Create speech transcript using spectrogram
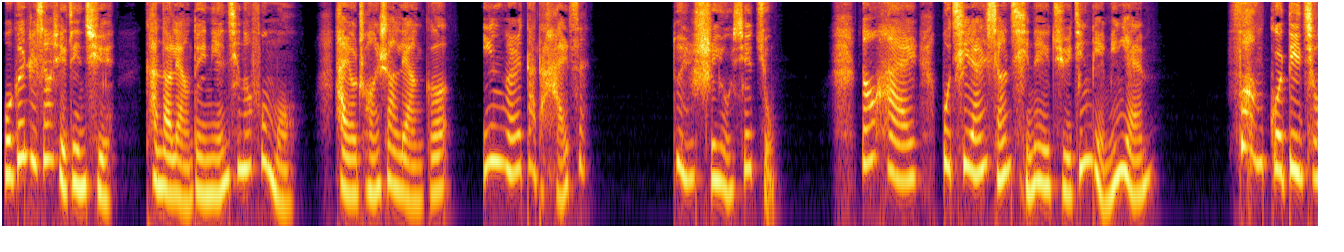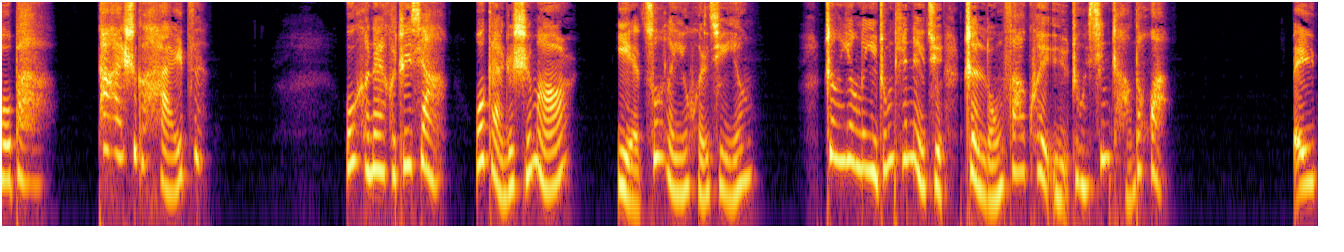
我跟着香雪进去，看到两对年轻的父母，还有床上两个婴儿大的孩子，顿时有些囧，脑海不期然想起那句经典名言：“放过地球吧。”他还是个孩子，无可奈何之下，我赶着时髦也做了一回巨婴，正应了易中天那句“振聋发聩，语重心长”的话。悲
